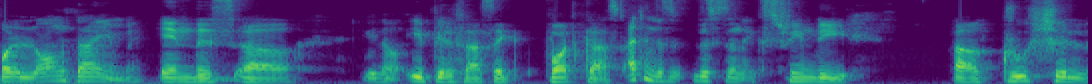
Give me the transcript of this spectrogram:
for a long time in this, uh, you know, EPL Classic podcast. I think this, this is an extremely uh, crucial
